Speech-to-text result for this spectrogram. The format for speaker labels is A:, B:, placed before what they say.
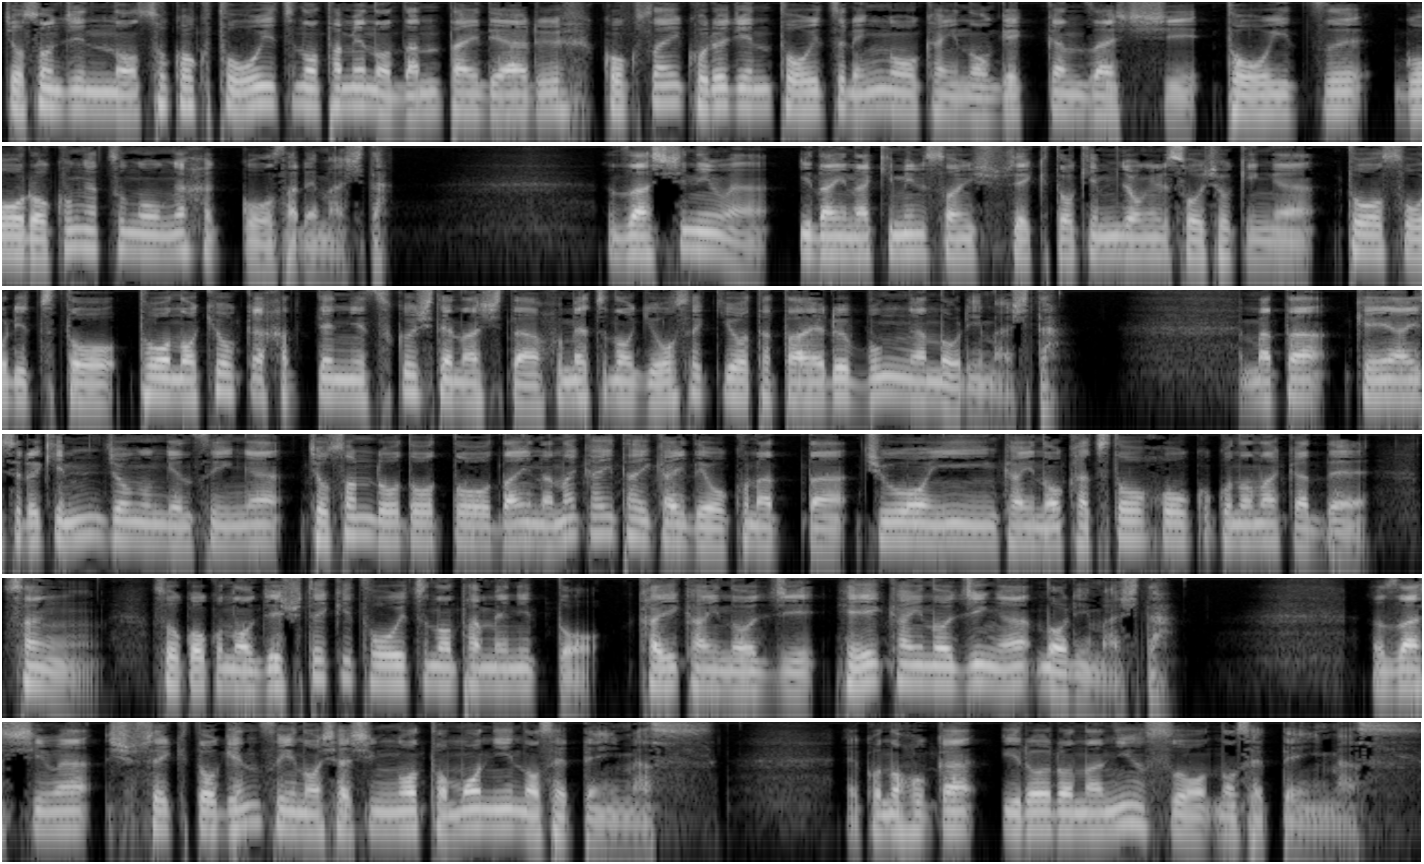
A: 朝鮮人の祖国統一のための団体である国際コリョ人統一連合会の月刊雑誌統一号、6月号が発行されました。雑誌には偉大なキム・イルソン主席とキム・ジョンイル総書記が党創立と党の強化発展に尽くして成した不滅の業績を称える文が載りました。また、敬愛する金正恩元帥が、朝鮮労働党第7回大会で行った中央委員会の活動報告の中で、3、祖国の自主的統一のためにと、開会の字、閉会の字が載りました。雑誌は主席と元帥の写真を共に載せています。このほか、いろいろなニュースを載せています。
